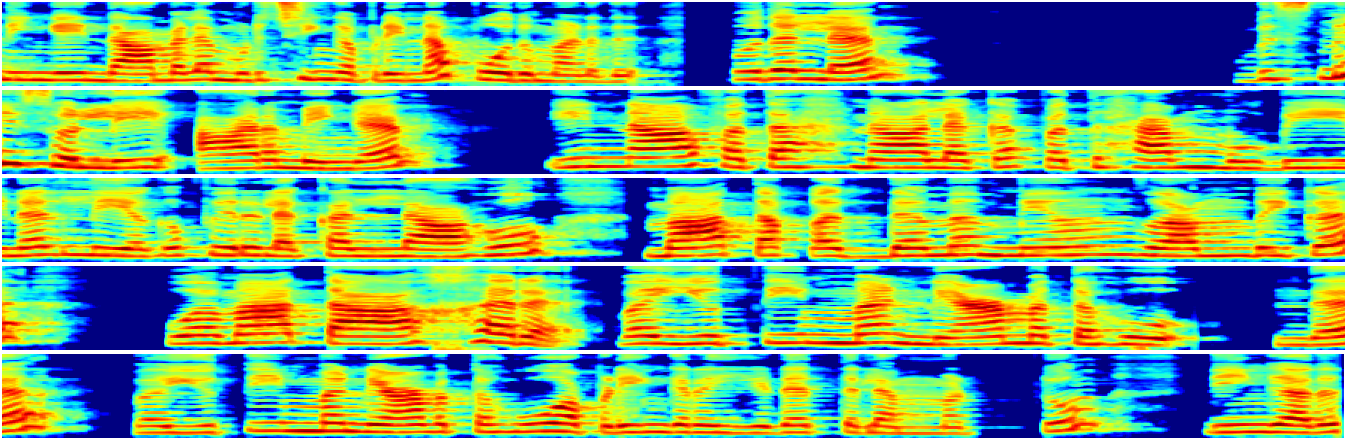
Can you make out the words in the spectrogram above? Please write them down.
நீங்கள் இந்த அமலை முடிச்சிங்க அப்படின்னா போதுமானது. முதல்ல பிஸ்மி சொல்லி ஆரம்பிங்க. இன்னா ஃபதஹ்னா லக ஃபத்ஹம் முபீனல் லியக்ஃபிர் கல்லாஹு மா தகத்தம மின் வம்பிக ஒமா தாஹர வயுத்திம்ம ஞாமத்தஹு இந்த யுத்திம்ம ஞாபத்தகு அப்படிங்கிற இடத்துல மட்டும் நீங்கள் அதை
